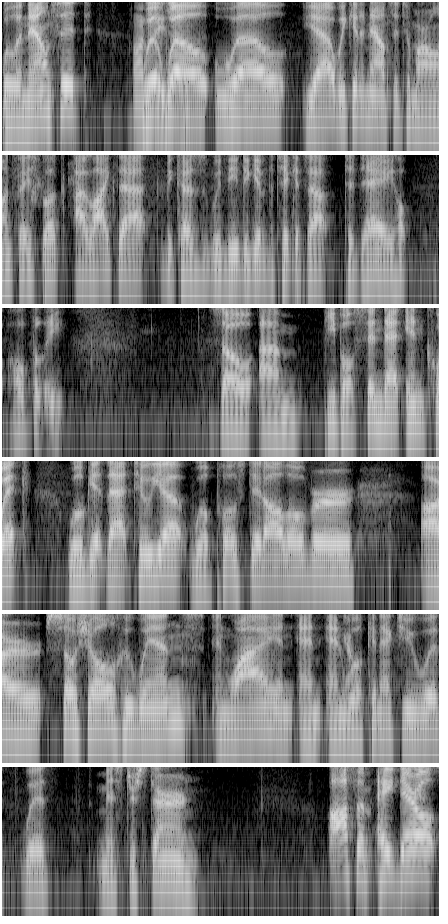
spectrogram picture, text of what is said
We'll announce it. On well, Facebook. well, well, yeah, we could announce it tomorrow on Facebook. I like that because we need to give the tickets out today, ho- hopefully. So, um, people, send that in quick. We'll get that to you. We'll post it all over our social who wins and why and and and we'll connect you with with Mr. Stern. Awesome. Hey, Daryl,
